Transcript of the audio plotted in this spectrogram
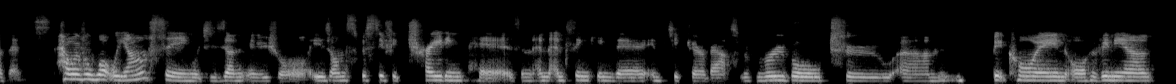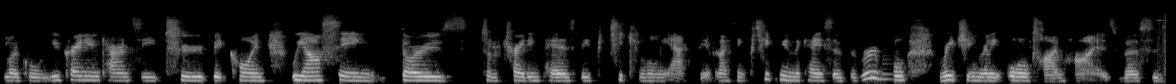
events. However, what we are seeing, which is unusual, is on specific trading pairs and, and, and thinking there in particular about sort of ruble to um, Bitcoin or Hryvnia, local Ukrainian currency, to Bitcoin, we are seeing those sort of trading pairs be particularly active. And I think particularly in the case of the ruble, reaching really all-time highs versus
